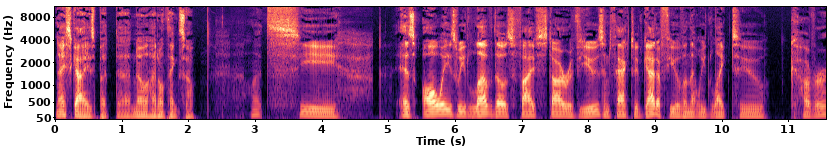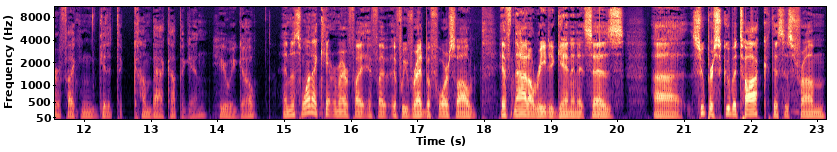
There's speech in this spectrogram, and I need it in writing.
nice guys, but uh, no, I don't think so. Let's see. as always, we love those five star reviews. In fact, we've got a few of them that we'd like to cover. If I can get it to come back up again, here we go. And this one I can't remember if I if I if we've read before, so I'll if not I'll read it again. And it says uh, Super Scuba Talk. This is from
